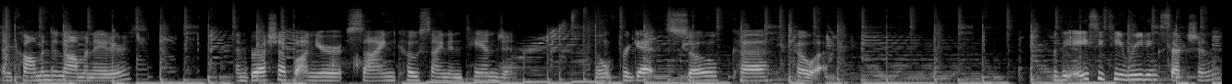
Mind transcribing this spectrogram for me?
and common denominators, and brush up on your sine, cosine, and tangent. Don't forget SOHCAHTOA. For the ACT reading section,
